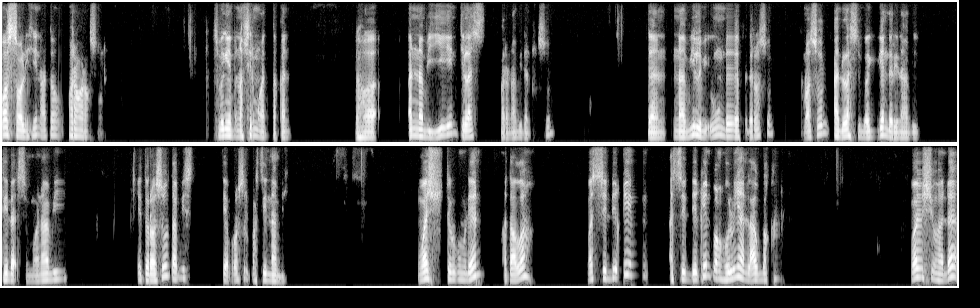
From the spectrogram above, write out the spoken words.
Wassolihin atau orang-orang soleh. Sebagian penafsir mengatakan bahwa an-nabiyyin jelas para nabi dan rasul dan nabi lebih umum daripada rasul Rasul adalah sebagian dari Nabi. Tidak semua Nabi itu Rasul, tapi setiap Rasul pasti Nabi. Wash terus kemudian kata Allah, Wasiddiqin, as-siddiqin penghulunya adalah Abu Bakar. Wasyuhada,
